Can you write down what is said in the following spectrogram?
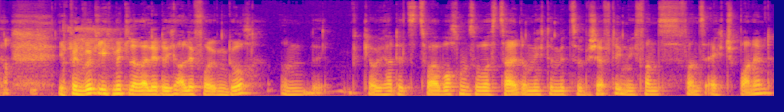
ich bin wirklich mittlerweile durch alle Folgen durch und ich glaube, ich hatte jetzt zwei Wochen sowas Zeit, um mich damit zu beschäftigen. Ich fand es echt spannend,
